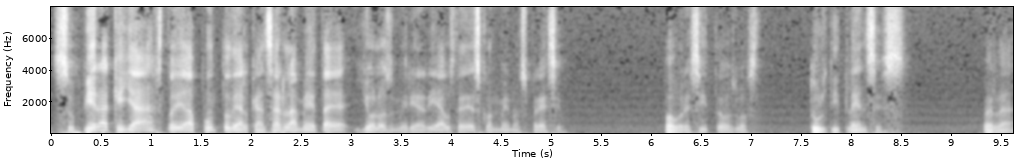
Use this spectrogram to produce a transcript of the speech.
supiera que ya estoy a punto de alcanzar la meta, yo los miraría a ustedes con menosprecio. Pobrecitos los tultitlenses, ¿verdad?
